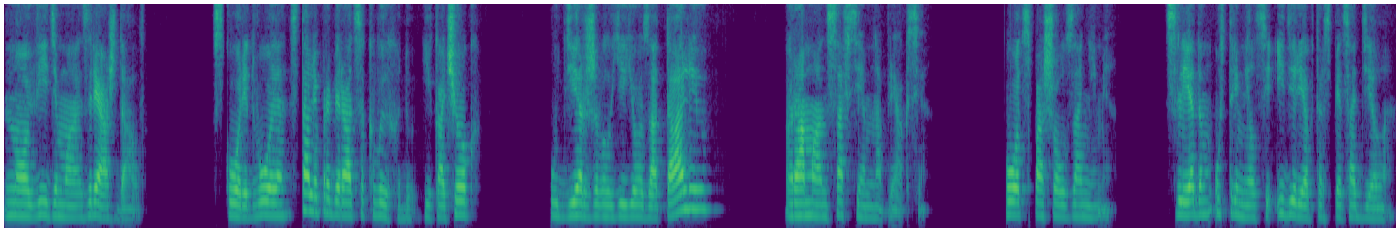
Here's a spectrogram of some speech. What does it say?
Но, видимо, зря ждал. Вскоре двое стали пробираться к выходу, и качок удерживал ее за талию. Роман совсем напрягся. Поц пошел за ними. Следом устремился и директор спецотдела.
